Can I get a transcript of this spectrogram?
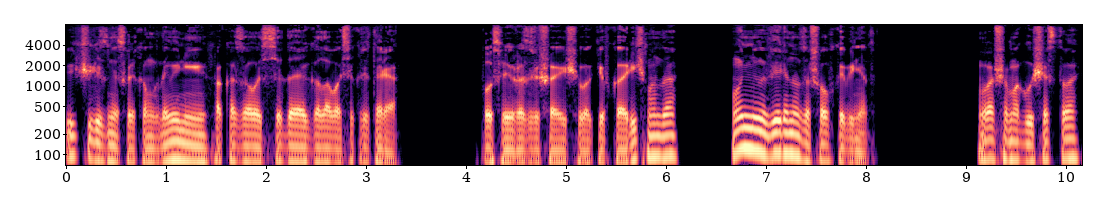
и через несколько мгновений показалась седая голова секретаря. После разрешающего кивка Ричмонда он неуверенно зашел в кабинет. «Ваше могущество,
